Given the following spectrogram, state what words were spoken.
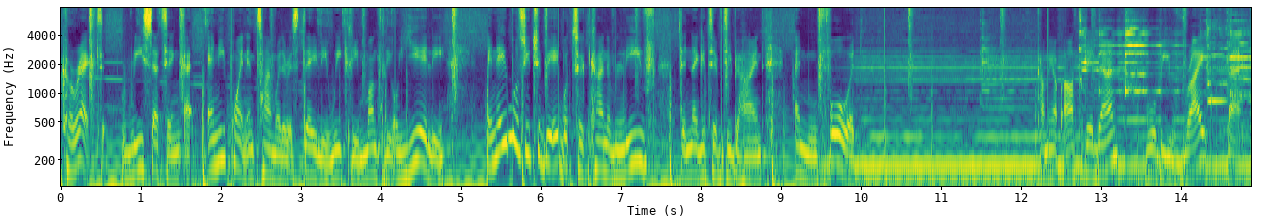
correct resetting at any point in time, whether it's daily, weekly, monthly, or yearly, enables you to be able to kind of leave the negativity behind and move forward. Coming up after the Adhan, we'll be right back.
